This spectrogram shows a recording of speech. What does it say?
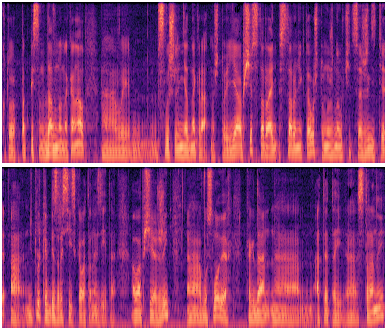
кто подписан давно на канал, а, вы слышали неоднократно, что я вообще сторонник того, что нужно учиться жить, а, не только без российского транзита, а вообще жить а, в условиях, когда от этой страны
